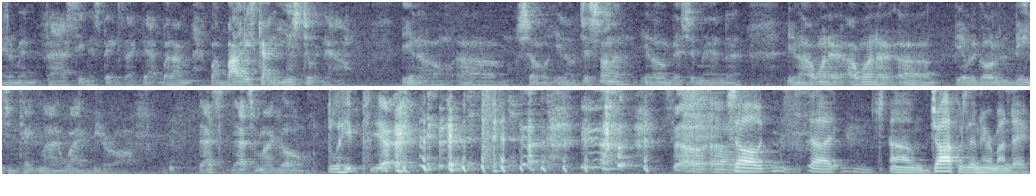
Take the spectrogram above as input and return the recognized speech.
intermittent fasting and things like that. But I'm my body's kind of used to it now, you know. Um, so you know, just on a you know mission, man. To, you know, I want to I want to uh, be able to go to the beach and take my wife beater off. That's that's my goal. Bleep. Yeah. yeah. So. Uh, So, uh, um, Jock was in here Monday,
